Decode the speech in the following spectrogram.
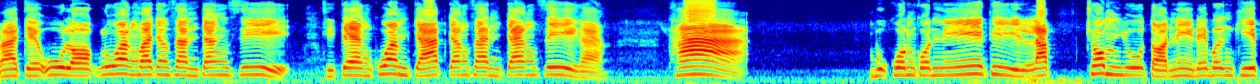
ว่าเจอูหลอกลวงว่าจังสันจังซี่สิแจ้งความจับจังสันจังซี่ค่ะ ถ้าบุคคลคนนี้ที่รับชมอยู่ตอนนี้ได้เบิ่งคลิป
